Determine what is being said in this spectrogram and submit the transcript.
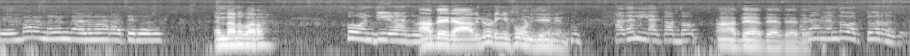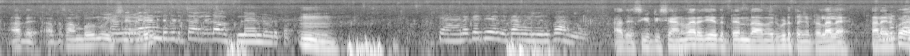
ഞാൻ പറയണത് എന്താണ് എന്താണ് പറ? ഫോൺ ചെയ്യണായിരുന്നു. അതെ രാവിലെ തുടങ്ങി ഫോൺ ചെയ്യാനാണ്. അതല്ല അതെ അതെ അതെ അതെ. അതാണ് ഡോക്ടർ പറഞ്ഞത്. അതെ അപ്പൊ സംഭവം എന്ന് വെച്ചാൽ അങ്ങനെ കണ്ടുപിടുത്തം അല്ല ഡോക്ടറിനെ കണ്ടുപിടുത്തം. ഉം. സ്കാനൊക്കെ ചെയ്തിട്ട് അങ്ങനെയാണ് പറഞ്ഞത്. അതെ സി ടി സ്കാൻ വരെ ചെയ്തിട്ട് എന്താന്ന് ഒരു പിടുത്തം കിട്ടുള്ളൂ അല്ലേ? തലയിൽ കുഴ-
